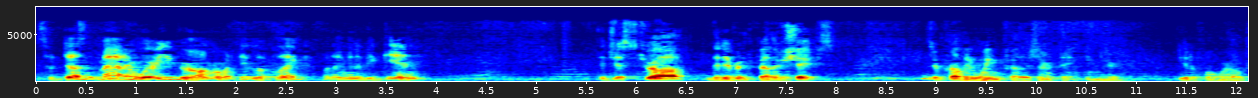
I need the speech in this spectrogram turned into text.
So it doesn't matter where you draw them or what they look like, but I'm going to begin to just draw the different feather shapes. These are probably wing feathers, aren't they, in your beautiful world?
